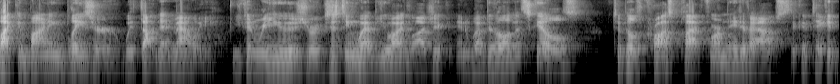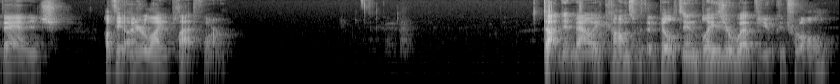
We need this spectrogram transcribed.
By combining Blazor with .NET MAUI, you can reuse your existing web UI logic and web development skills to build cross-platform native apps that can take advantage of the underlying platform. .NET MAUI comes with a built-in Blazor WebView control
